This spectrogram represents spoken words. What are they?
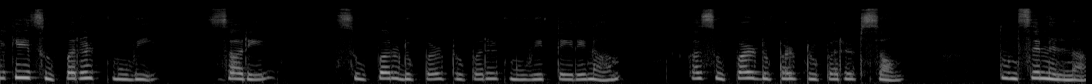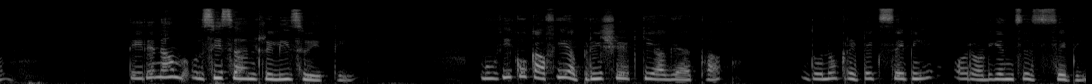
साल की super hit movie sorry super duper trooper hit movie Tere Naam का super duper trooper hit song तुमसे मिलना। तेरे नाम उसी साल रिलीज़ हुई थी। मूवी को काफ़ी अप्रिशिएट किया गया था, दोनों क्रिटिक्स से भी और ऑडियंसेस से भी।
